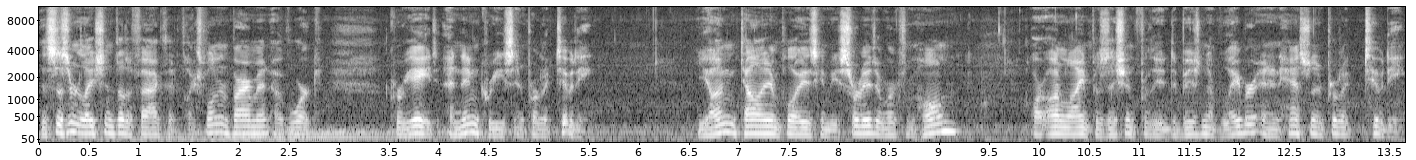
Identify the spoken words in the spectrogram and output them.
This is in relation to the fact that flexible environment of work create an increase in productivity. Young, talented employees can be sorted to work from home or online position for the division of labor and enhancement of productivity.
